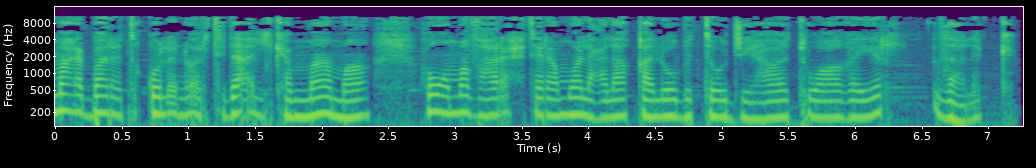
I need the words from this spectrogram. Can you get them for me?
مع عبارة تقول أنه ارتداء الكمامة هو مظهر احترام ولا علاقة له بالتوجيهات وغير ذلك.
